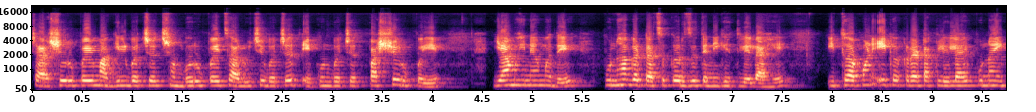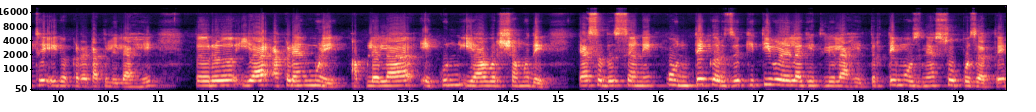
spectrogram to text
चारशे रुपये मागील बचत शंभर रुपये चालूची बचत एकूण बचत पाचशे रुपये. या महिन्यामध्ये पुन्हा गटाचं कर्ज त्यांनी घेतलेलं आहे. इथं आपण एक आकडा टाकलेला आहे पुन्हा इथं एक आकडा टाकलेला आहे. तर या आकड्यांमुळे आपल्याला एकूण या वर्षामध्ये त्या सदस्याने कोणते कर्ज किती वेळेला घेतलेलं आहे तर ते मोजण्यास सोपं जाते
